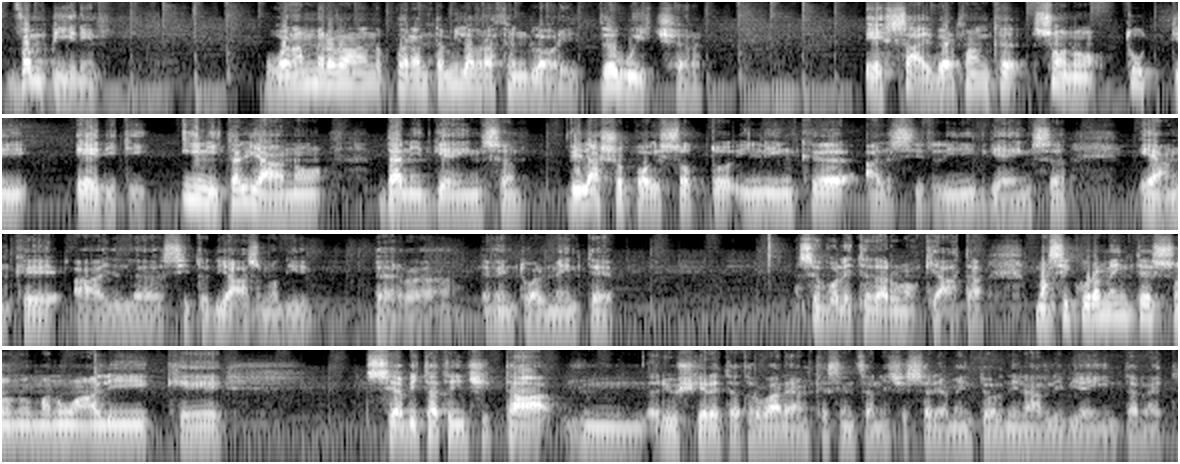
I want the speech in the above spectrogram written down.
Vampini, Warhammer 40.000 Wrath and Glory, The Witcher. E Cyberpunk sono tutti editi in italiano da Need Games vi lascio poi sotto il link al sito di Need Games e anche al sito di Asmodi per eh, eventualmente se volete dare un'occhiata. Ma sicuramente sono manuali che se abitate in città mh, mm, riuscirete a trovare anche senza necessariamente ordinarli via internet.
